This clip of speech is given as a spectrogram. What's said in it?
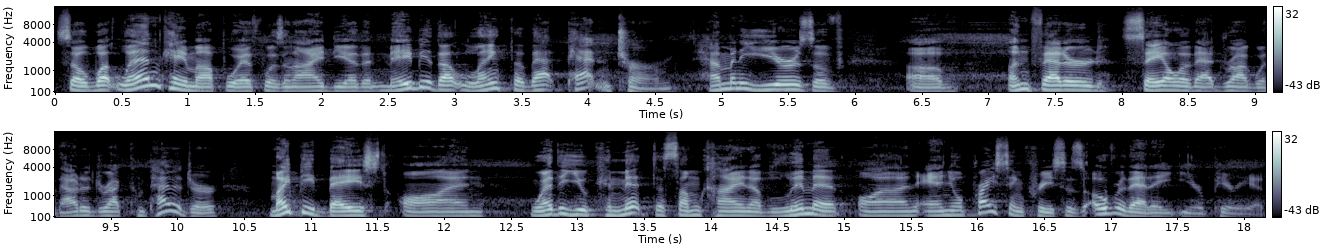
So what Len came up with was an idea that maybe the length of that patent term, how many years of, of unfettered sale of that drug without a direct competitor, might be based on whether you commit to some kind of limit on annual price increases over that eight year period.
